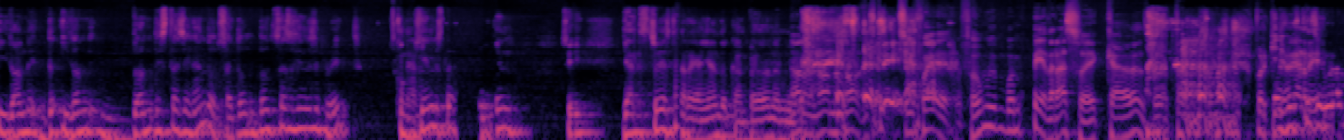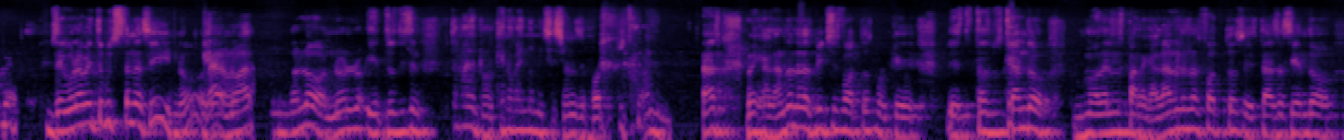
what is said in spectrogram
¿Y dónde, y dónde, dónde estás llegando? O sea, ¿dónde, estás haciendo ese proyecto? ¿Con quién lo estás haciendo? Sí, ya te estoy hasta regañando, Cam, perdóname. No, no, no, no, Es que sí fue, fue un muy buen pedrazo, eh, cabrón. Porque yo agarré. seguramente, muchos están así, ¿no? O claro. Sea, no, no, lo, no lo. Y entonces dicen, puta madre, ¿por qué no vendo mis sesiones de fotos? Estás regalando las pinches fotos porque estás buscando modelos para regalarles las fotos, estás haciendo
